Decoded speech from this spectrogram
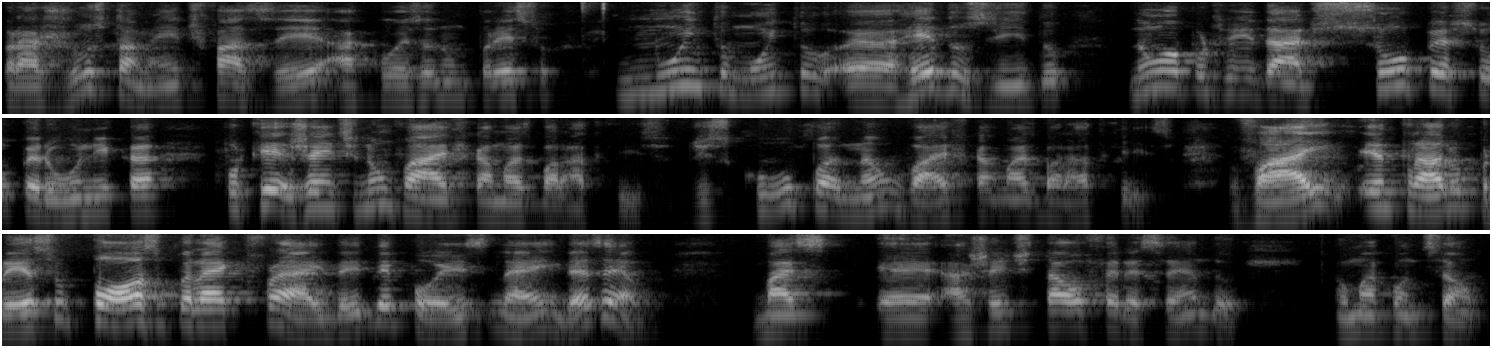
para justamente fazer a coisa num preço muito, muito uh, reduzido, numa oportunidade super, super única, porque, gente, não vai ficar mais barato que isso. Desculpa, não vai ficar mais barato que isso. Vai entrar no preço pós-Black Friday, depois, né, em dezembro. Mas é, a gente está oferecendo uma condição.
